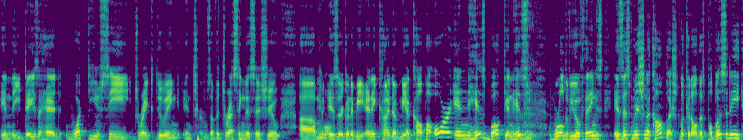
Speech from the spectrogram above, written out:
in the days ahead, what do you see Drake doing in terms of addressing this issue? Um, is there going to be any kind of mea culpa, or in his book, in his worldview of things, is this mission accomplished? Look at all this publicity.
